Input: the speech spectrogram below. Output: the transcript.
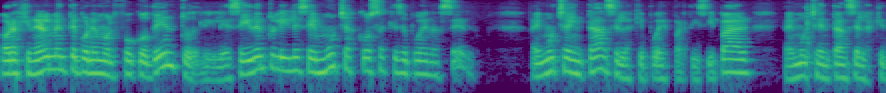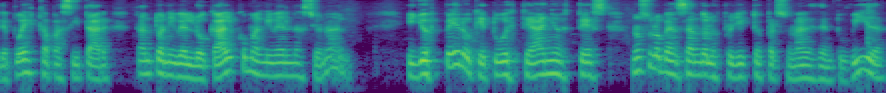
Ahora, generalmente ponemos el foco dentro de la iglesia y dentro de la iglesia hay muchas cosas que se pueden hacer. Hay muchas instancias en las que puedes participar, hay muchas instancias en las que te puedes capacitar, tanto a nivel local como a nivel nacional. Y yo espero que tú este año estés no solo pensando en los proyectos personales de en tu vida,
